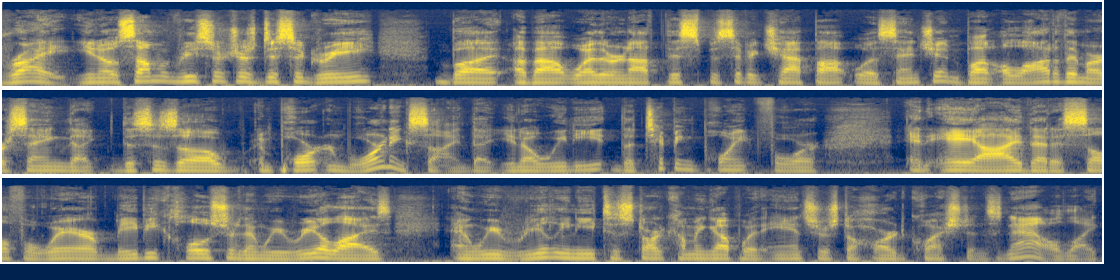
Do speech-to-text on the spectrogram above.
Right. You know, some researchers disagree, but about whether or not this specific chatbot was sentient. But a lot of them are saying that this is a important warning sign that you know we need the tipping point for an AI that is self-aware, maybe closer than we realize, and we really need to start coming up with answers to hard questions now, like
